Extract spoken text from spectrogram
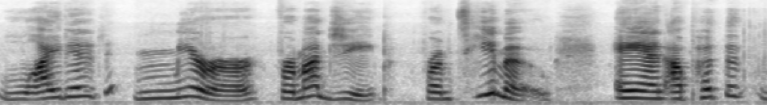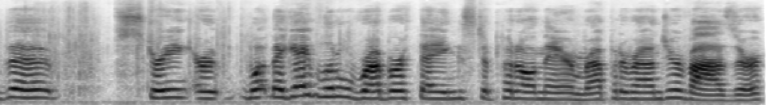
lighted mirror for my Jeep from Temu, and I put the, the string or what they gave little rubber things to put on there and wrap it around your visor.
